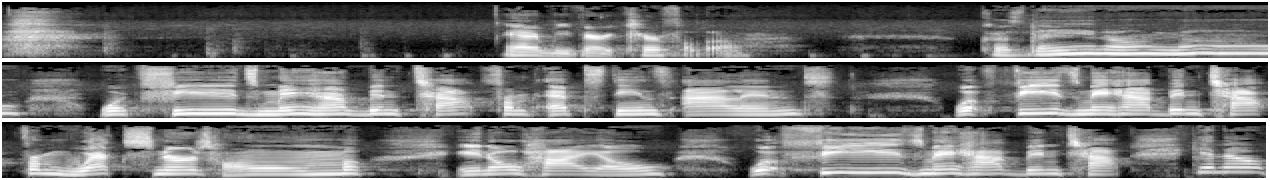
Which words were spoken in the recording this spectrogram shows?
you had to be very careful though. Because they don't know what feeds may have been tapped from Epstein's island, what feeds may have been tapped from Wexner's home in Ohio, what feeds may have been tapped. You know,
